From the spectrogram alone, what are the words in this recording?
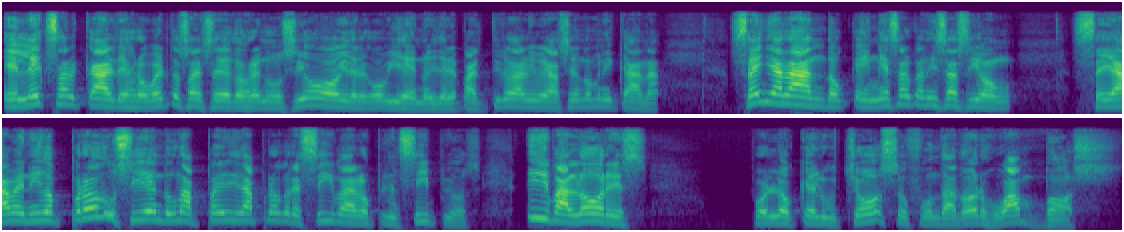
El exalcalde Roberto Salcedo renunció hoy del gobierno y del Partido de la Liberación Dominicana, señalando que en esa organización se ha venido produciendo una pérdida progresiva de los principios y valores por lo que luchó su fundador Juan Bosch.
